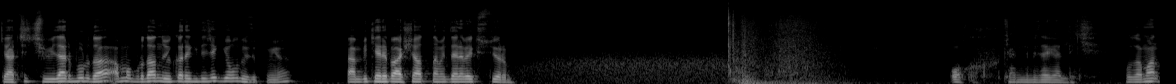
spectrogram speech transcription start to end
Gerçi çiviler burada ama buradan da yukarı gidecek yol gözükmüyor. Ben bir kere bir aşağı atlamayı denemek istiyorum. Oh kendimize geldik. O zaman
